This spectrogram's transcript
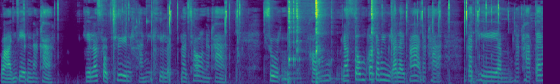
หวานเย็นนะคะกินแล้วสดชื่นนะคะนี่คือละละช่องนะคะ สูตรของน้ำส้มก็จะไม่มีอะไรมากนะคะ กระเทียมนะคะแป้ง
